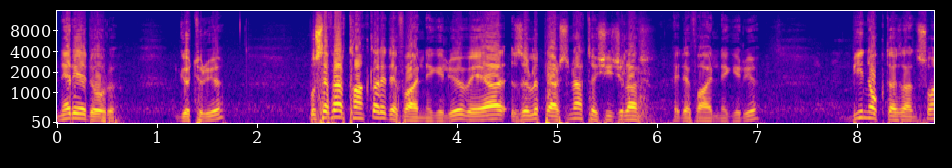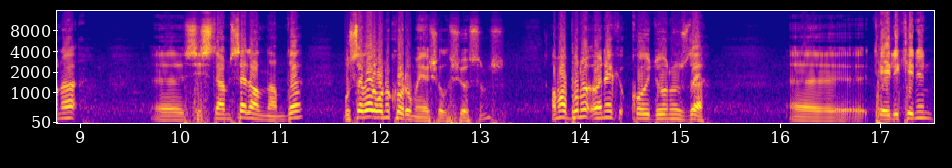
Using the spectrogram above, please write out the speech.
nereye doğru götürüyor? Bu sefer tanklar hedef haline geliyor veya zırhlı personel taşıyıcılar hedef haline geliyor. Bir noktadan sonra e, sistemsel anlamda bu sefer onu korumaya çalışıyorsunuz. Ama bunu öne koyduğunuzda e, tehlikenin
